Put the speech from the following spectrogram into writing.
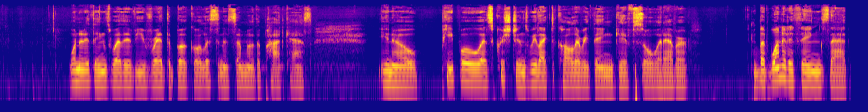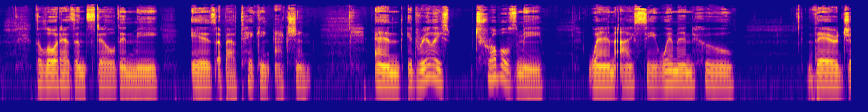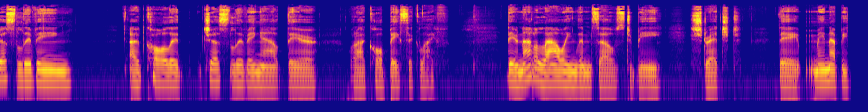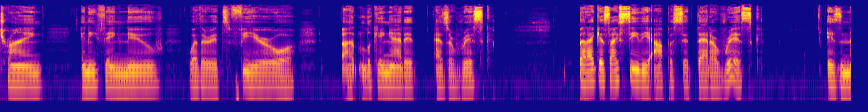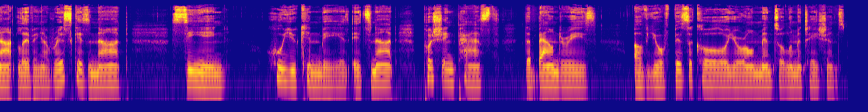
one of the things, whether if you've read the book or listened to some of the podcasts, you know, people as Christians, we like to call everything gifts or whatever. But one of the things that the Lord has instilled in me is about taking action. And it really troubles me when I see women who they're just living, I'd call it just living out their what I call basic life. They're not allowing themselves to be stretched. They may not be trying anything new, whether it's fear or uh, looking at it as a risk. But I guess I see the opposite that a risk is not living. A risk is not seeing who you can be. It's not pushing past the boundaries of your physical or your own mental limitations.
